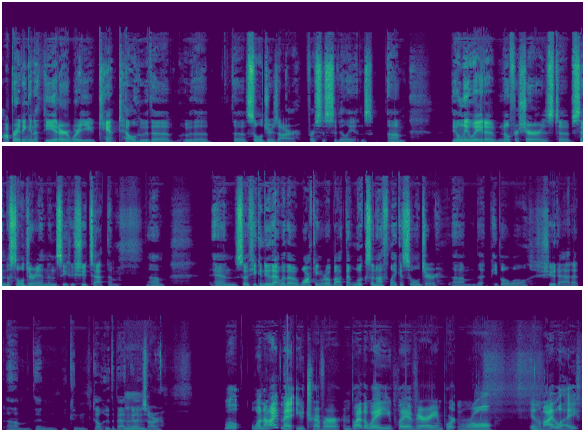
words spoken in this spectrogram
operating in a theater where you can't tell who the who the the soldiers are versus civilians. Um, the only way to know for sure is to send a soldier in and see who shoots at them. Um, and so, if you can do that with a walking robot that looks enough like a soldier um, that people will shoot at it, um, then you can tell who the bad mm. guys are. Well, when I met you, Trevor, and by the way, you play a very important role in my life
